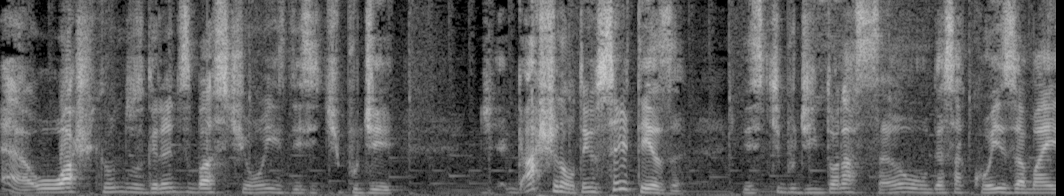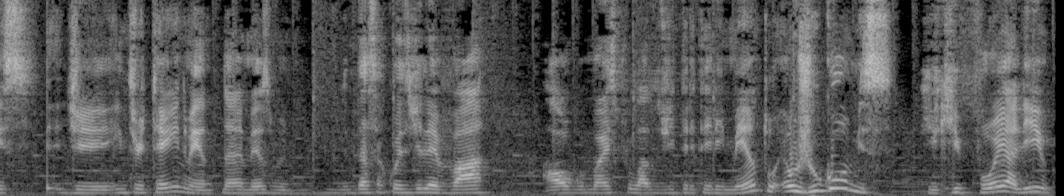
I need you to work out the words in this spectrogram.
É, eu acho que um dos grandes bastiões desse tipo de, de- Acho não, tenho certeza. Desse tipo de entonação, dessa coisa mais de entertainment, né? Mesmo, dessa coisa de levar algo mais pro lado de entretenimento, é o Gil Gomes. Que, que foi ali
